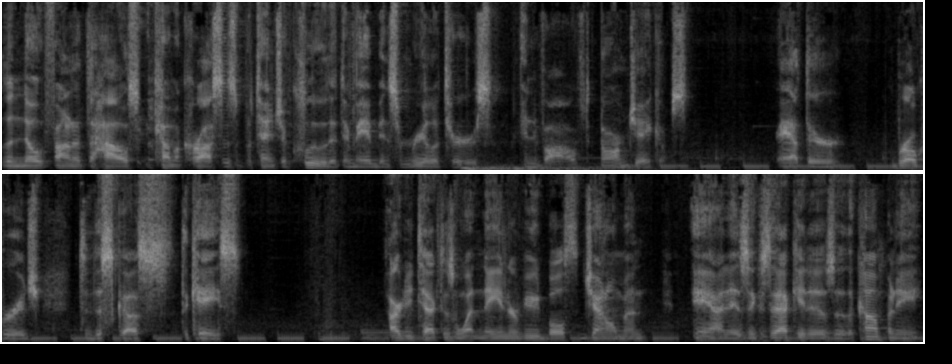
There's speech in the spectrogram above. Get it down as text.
The note found at the house come across as a potential clue that there may have been some realtors involved, Norm Jacobs, at their brokerage to discuss the case. Our detectives went and they interviewed both gentlemen, and as executives of the company,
